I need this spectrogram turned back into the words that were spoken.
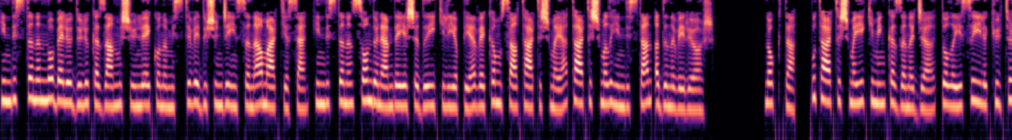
Hindistan'ın Nobel ödülü kazanmış ünlü ekonomisti ve düşünce insanı Amartya Sen, Hindistan'ın son dönemde yaşadığı ikili yapıya ve kamusal tartışmaya, tartışmalı Hindistan adını veriyor. Nokta. Bu tartışmayı kimin kazanacağı, dolayısıyla kültür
